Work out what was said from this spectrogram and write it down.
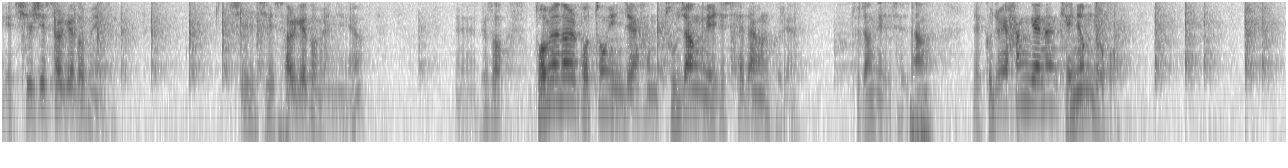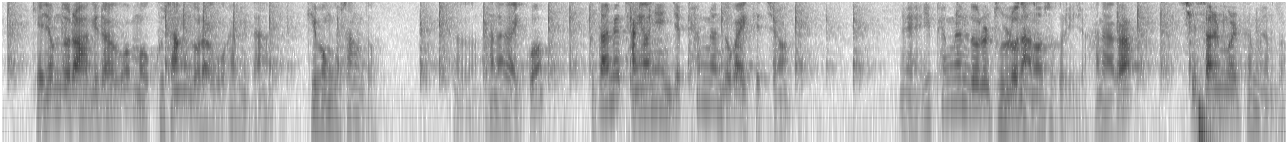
예, 실시 설계 도면이죠. 실시 설계 도면이에요. 예, 그래서 도면을 보통 이제 한 두 장 내지 세 장을 그려요. 두 장 내지 세 장. 예, 그 중에 한 개는 개념도고, 개념도라 하기도 하고, 뭐 구상도라고 합니다. 기본 구상도. 어, 하나가 있고, 그 다음에 당연히 이제 평면도가 있겠죠. 네, 이 평면도를 둘로 나눠서 그리죠. 하나가 시설물 평면도,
